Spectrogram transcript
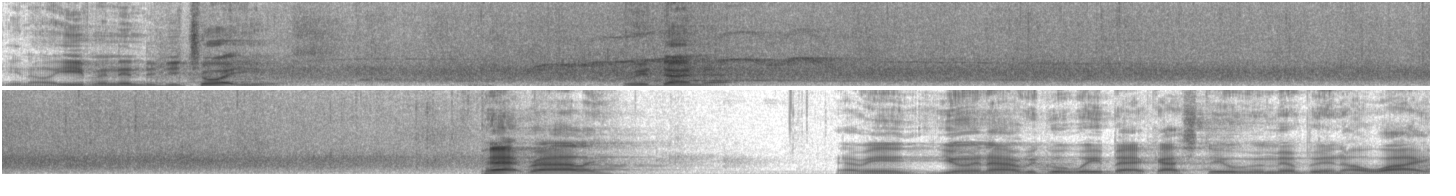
You know, even in the Detroit years, we've done that. Pat Riley, I mean, you and I, we go way back. I still remember in Hawaii.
